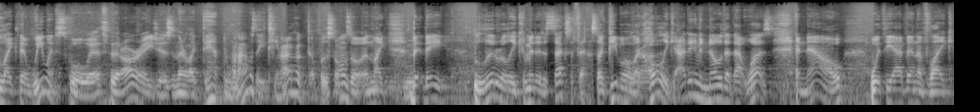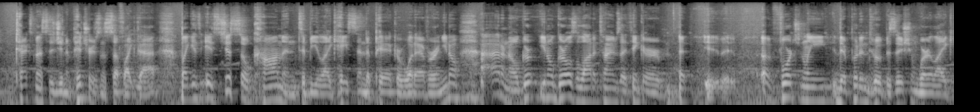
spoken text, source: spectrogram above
like that we went to school with that are our ages and they're like, damn, dude, when I was 18, I hooked up with so and so, and like mm-hmm. they, they literally committed a sex offense. Like people are like, holy, I didn't even know that that was. And now with the advent of like text messaging and pictures and stuff like that, like it's, it's just so common to be like, hey, send a pic or whatever. And you know, I, I don't know, gir- you know, girls a lot of times I think are, uh, unfortunately, they're put into a position where like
